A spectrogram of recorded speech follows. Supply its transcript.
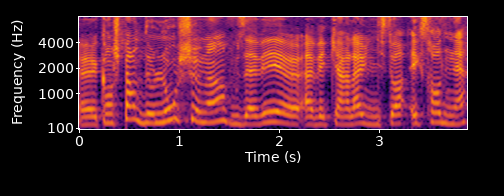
quand je parle de long chemin, vous avez avec Carla une histoire extraordinaire.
